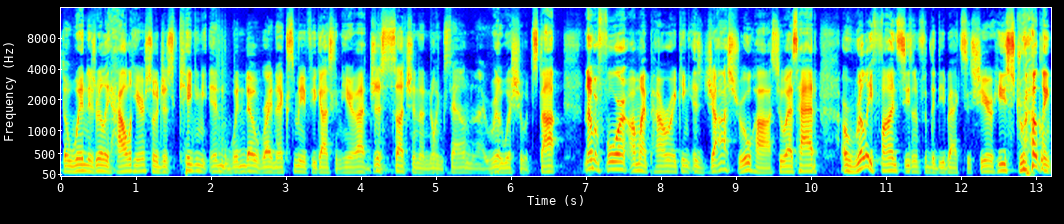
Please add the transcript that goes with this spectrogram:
The wind is really howling here, so just kicking in the window right next to me, if you guys can hear that, just such an annoying sound, and I really wish it would stop. Number four on my power ranking is Josh Rojas, who has had a really fine season for the D backs this year. He's struggling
